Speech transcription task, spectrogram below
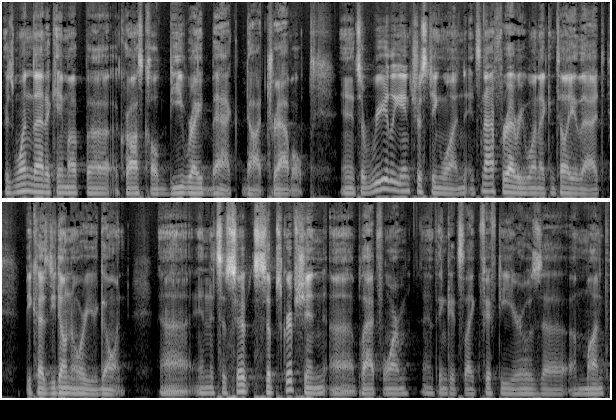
there's one that I came up uh, across called Be Right Back Travel, and it's a really interesting one. It's not for everyone, I can tell you that, because you don't know where you're going. Uh, and it's a su- subscription uh, platform. I think it's like 50 euros a, a month,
